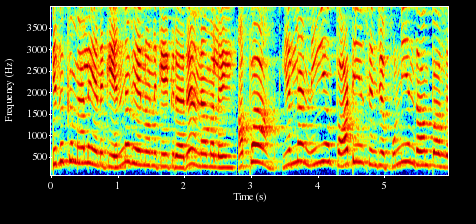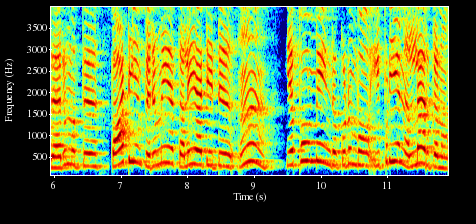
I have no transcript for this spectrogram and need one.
இதுக்கு மேல எனக்கு என்ன வேணும்னு கேக்குறாரு அண்ணாமலை. அப்பா எல்லாம் நீயும் பாட்டியும் செஞ்ச புண்ணியம் தான்ப்பாங்கிறாரு முத்து. பாட்டியும் பெருமையா தலையாட்டிட்டு "ம், எப்பவுமே இந்த குடும்பம் இப்படியே நல்லா இருக்கணும்.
